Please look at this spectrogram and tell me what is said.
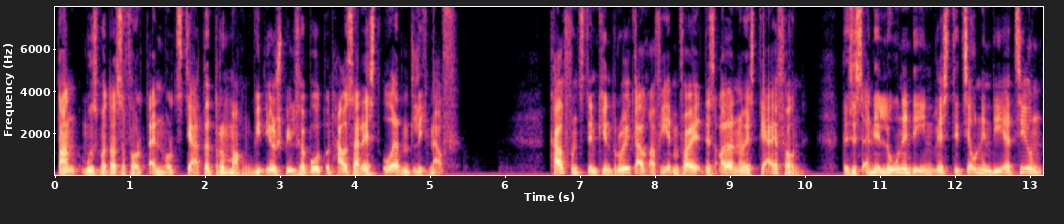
dann muss man da sofort ein Mordstheater drum machen, Videospielverbot und Hausarrest ordentlich nauf. Kaufen Sie dem Kind ruhig auch auf jeden Fall das allerneueste iPhone. Das ist eine lohnende Investition in die Erziehung,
